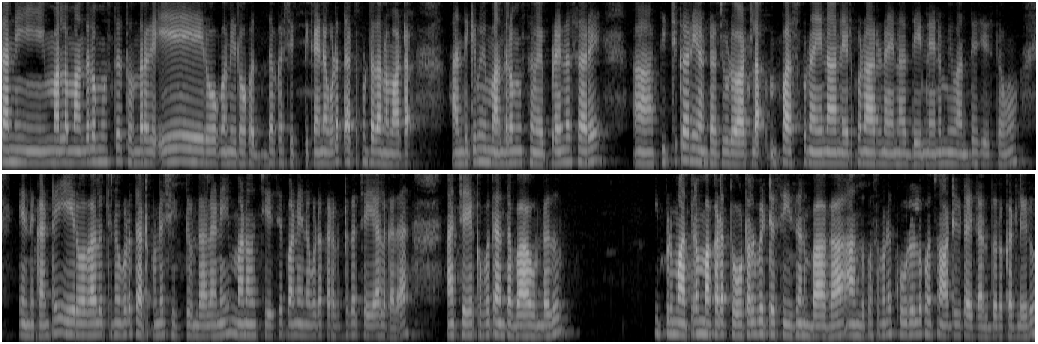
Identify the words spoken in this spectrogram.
దాన్ని మళ్ళీ మందులో మూస్తే తొందరగా ఏ రోగ నిరోధక శక్తికైనా కూడా తట్టుకుంటుంది అన్నమాట అందుకే మేము మందులో మూస్తాం. ఎప్పుడైనా సరే పిచ్చికర్రీ అంటారు చూడు అట్లా పసుపునైనా నెరుపునారునైనా దేన్నైనా మేము అంతే చేస్తాము. ఎందుకంటే ఏ రోగాలు వచ్చినా కూడా తట్టుకునే శక్తి ఉండాలని మనం చేసే పని అయినా కూడా కరెక్ట్గా చేయాలి కదా. అది చేయకపోతే అంత బాగుండదు. ఇప్పుడు మాత్రం అక్కడ తోటలు పెట్టే సీజన్ బాగా అందుకోసమనే కూలీలు కొంచెం అటు ఇటు అవుతారు దొరకట్లేరు.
